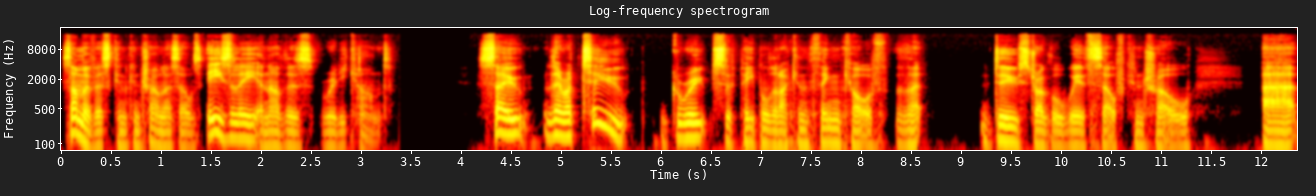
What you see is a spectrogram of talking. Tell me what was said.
some of us can control ourselves easily, and others really can't. So, there are two groups of people that I can think of that do struggle with self control uh,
